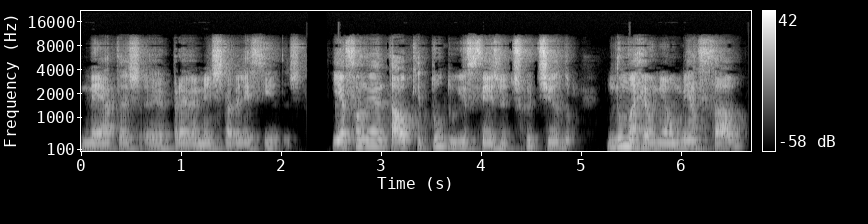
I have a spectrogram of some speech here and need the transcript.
metas é, previamente estabelecidas. E é fundamental que tudo isso seja discutido numa reunião mensal.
